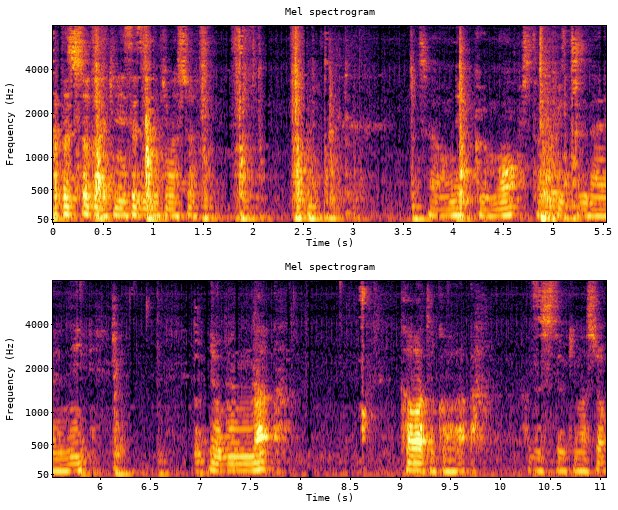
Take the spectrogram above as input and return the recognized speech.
形とか気にせずにいきましょう。じゃあお肉も一口大に余分な皮とかは外しておきましょう。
